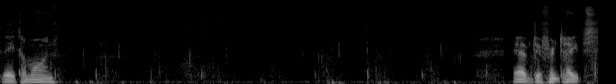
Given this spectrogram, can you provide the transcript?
they come on. They have different types.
